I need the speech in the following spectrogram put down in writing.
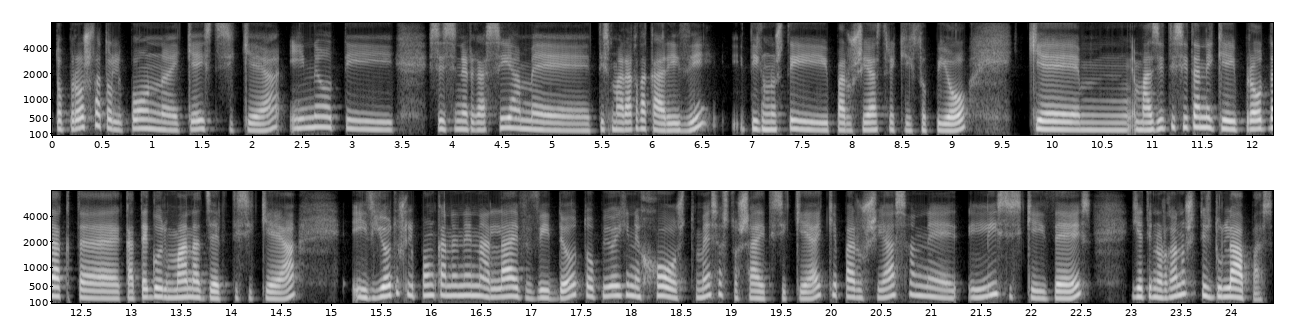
το πρόσφατο λοιπόν case της IKEA είναι ότι σε συνεργασία με τη Σμαράγδα Καρίδη, τη γνωστή παρουσιάστρια και ηθοποιό, και μαζί της ήταν και η product ε, category manager της IKEA. Οι δυο τους λοιπόν κάνανε ένα live βίντεο το οποίο έγινε host μέσα στο site της IKEA και παρουσιάσανε λύσεις και ιδέες για την οργάνωση της ντουλάπας.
